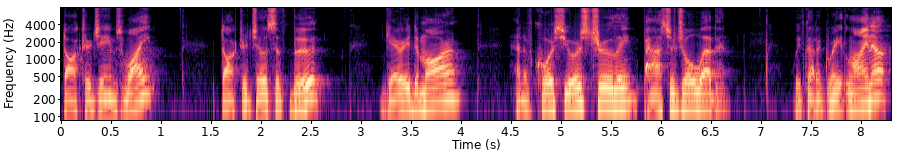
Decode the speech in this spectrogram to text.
Dr. James White, Dr. Joseph Boot, Gary DeMar, and of course yours truly, Pastor Joel Webbon. We've got a great lineup.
